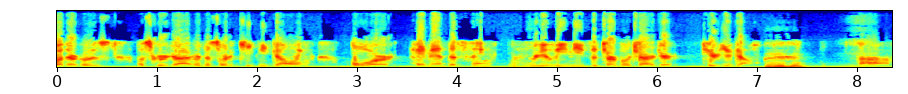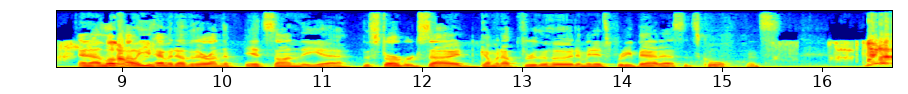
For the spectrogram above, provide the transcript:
whether it was a screwdriver to sort of keep me going or hey man this thing really needs a turbocharger here you go Mm-hmm. um, And I love So- how you have it over there on the. It's on the uh, the starboard side, coming up through the hood. I mean, it's pretty badass. It's cool. It's. Yeah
